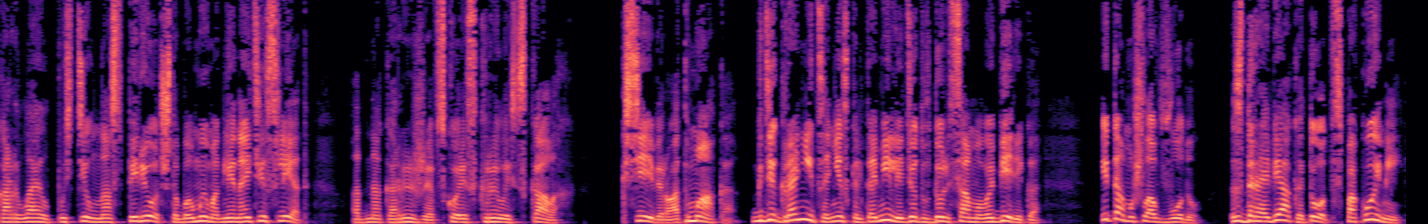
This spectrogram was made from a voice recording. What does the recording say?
Карлайл пустил нас вперед, чтобы мы могли найти след. Однако рыжая вскоре скрылась в скалах. К северу от Мака, где граница несколько миль идет вдоль самого берега. И там ушла в воду. Здоровяк и тот, спокойный,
